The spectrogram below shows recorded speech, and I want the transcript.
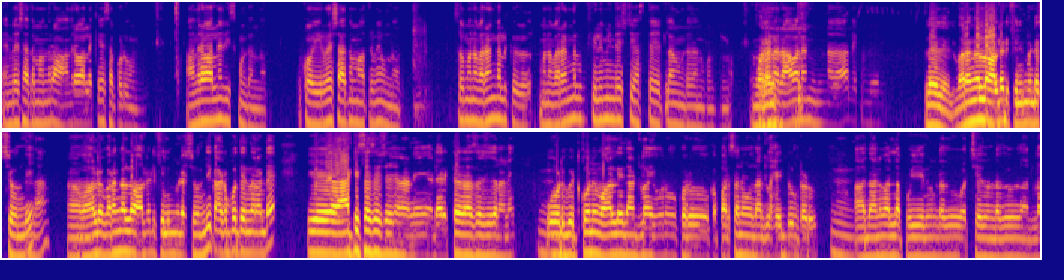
ఎనభై శాతం మంది ఆంధ్ర వాళ్ళకే సపోర్ట్ ఉంది. ఆంధ్ర వాళ్ళనే తీసుకుంటున్నారు. ఒక ఇరవై శాతం మాత్రమే ఉన్నారు. సో మన వరంగల్కి మన వరంగల్ ఫిలిం ఇండస్ట్రీ వస్తే ఎట్లా ఉంటుంది అనుకుంటున్నాం ఒకవేళ రావాలని ఉన్నదా? లేకుంటే లేదు లేదు వరంగల్లో ఆల్రెడీ ఫిల్మ్ ఇండస్ట్రీ ఉంది? ఆల్రెడీ వరంగల్లో ఆల్రెడీ ఫిల్మ్ ఇండస్ట్రీ ఉంది కాకపోతే ఏంటంటే ఈ ఆర్టిస్ట్ అసోసియేషన్ అని డైరెక్టర్ అసోసియేషన్ అని ఉమ్, ఓడి పెట్టుకొని వాళ్ళే దాంట్లో ఎవరు ఒకరు ఒక పర్సన్ దాంట్లో హెడ్ ఉంటాడు ఉమ్. ఆ దాని వల్ల పోయేది ఉండదు వచ్చేది ఉండదు దాంట్లో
